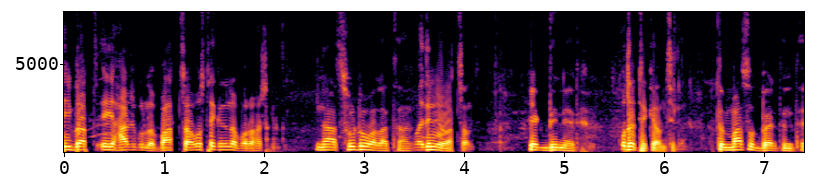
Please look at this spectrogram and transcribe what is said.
এই বাচ্চা এই হাঁসগুলো বাচ্চা অবস্থায় কিন্তু না বড় হাঁস কিনছেন? না ছোটোবেলা তো কয়দিনের বাচ্চা আনছেন একদিনের। কোথা থেকে আনছিলেন? তো মাসুদ বের তিনতে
